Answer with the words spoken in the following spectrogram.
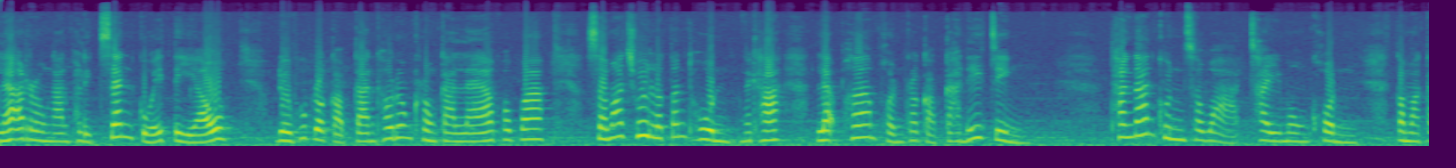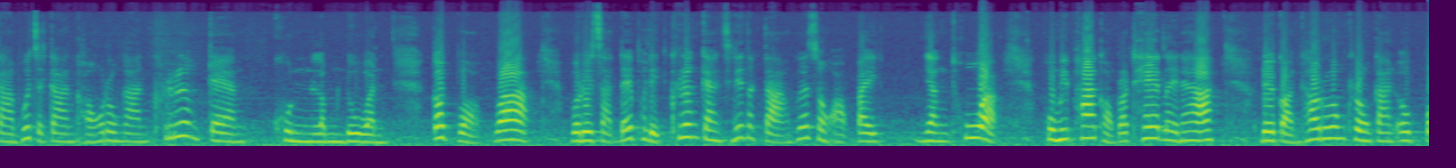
และโรงงานผลิตเส้นก๋วยเตี๋ยว โดยผู้ประกอบการเข้าร่วมโครงการแล้ว พบว่าสามารถช่วยลดต้นทุนนะคะ และเพิ่มผลประกอบการได้จริง ทางด้านคุณสวัสดิ์ชัยมงคล กรรมการผู้จัดการของโรงงานเครื่องแกงคุณลำดวน ก็บอกว่าบริษัทได้ผลิตเครื่องแกงชนิดต่างๆ เพื่อส่งออกไปยังทั่วภูมิภาคของประเทศเลยนะคะ โดยก่อนเข้าร่วมโครงการโอป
